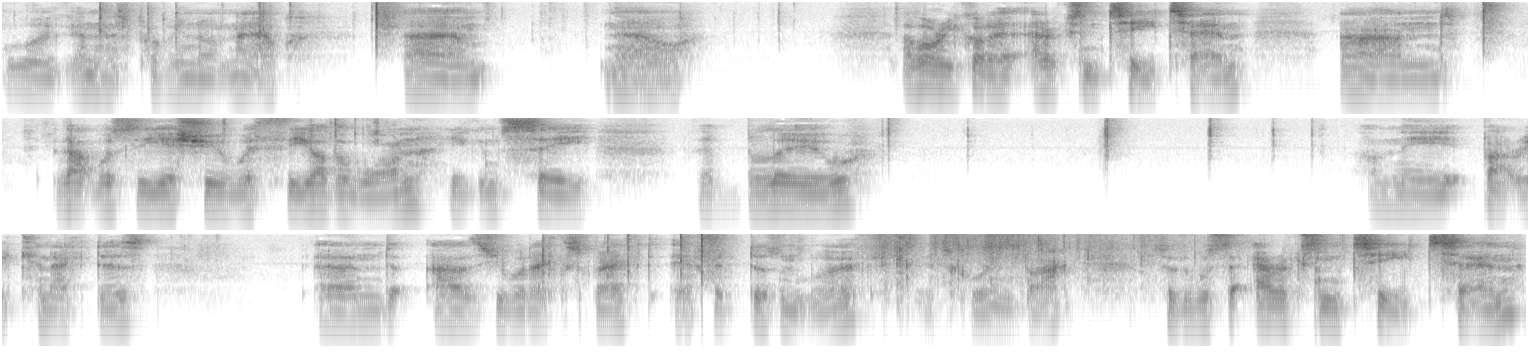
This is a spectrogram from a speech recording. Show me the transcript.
working, it's probably not now. Um, now, I've already got an Ericsson T10 and that was the issue with the other one. You can see the blue on the battery connectors. And as you would expect if it doesn't work it's going back. So there was the Ericsson T10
